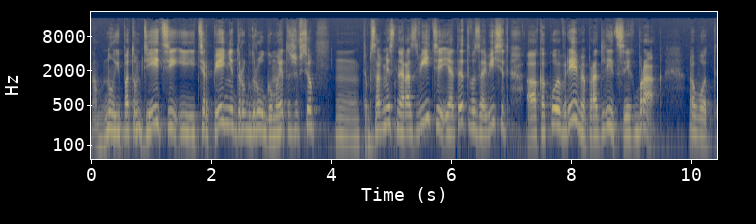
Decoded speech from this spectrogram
там, ну и потом дети, и терпение друг к другу, и это же все там, совместное развитие, и от этого зависит, а, какое время продлится их брак. Вот.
